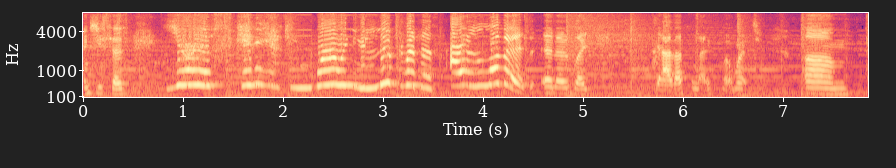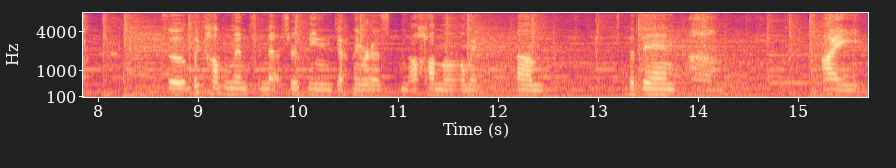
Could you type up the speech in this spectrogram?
and she says, You're as skinny as you were when you lived with us. I love it. And I was like, Yeah, that's a nice moment. Um, so the compliments and that sort of thing definitely was an aha moment. Um, but then um, I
